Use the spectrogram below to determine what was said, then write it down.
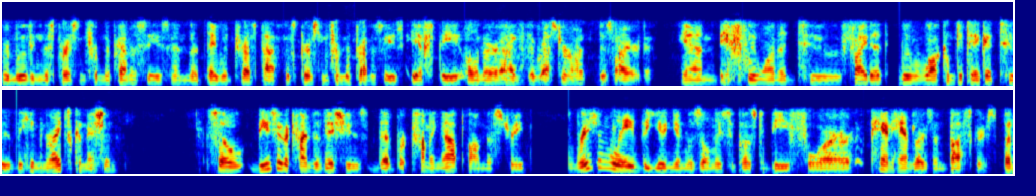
removing this person from the premises and that they would trespass this person from the premises if the owner of the restaurant desired it. And if we wanted to fight it, we were welcome to take it to the Human Rights Commission. So these are the kinds of issues that were coming up on the street. Originally, the union was only supposed to be for panhandlers and buskers, but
